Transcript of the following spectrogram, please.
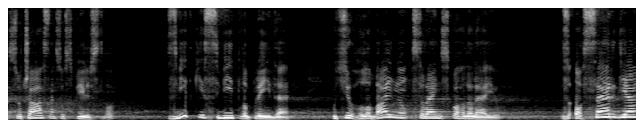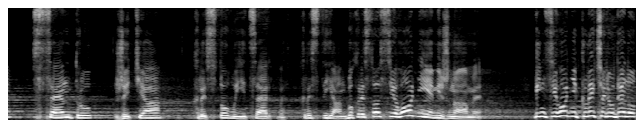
сучасне суспільство. Звідки світло прийде у цю глобальну вселенську галилею? З осердя, з центру життя Христової церкви, християн. Бо Христос сьогодні є між нами. Він сьогодні кличе людину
